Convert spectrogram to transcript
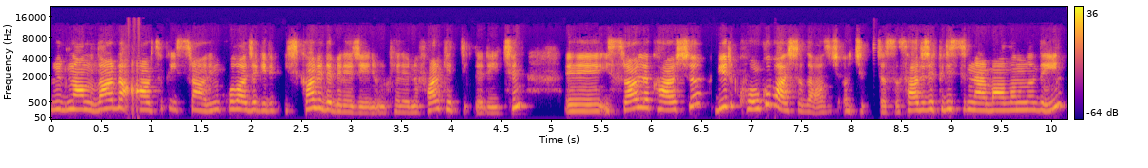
Lübnanlılar da artık İsrail'in kolayca gelip işgal edebileceğini ülkelerini fark ettikleri için e, İsrail'e karşı bir korku başladı açıkçası. Sadece Filistinler bağlamında değil,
